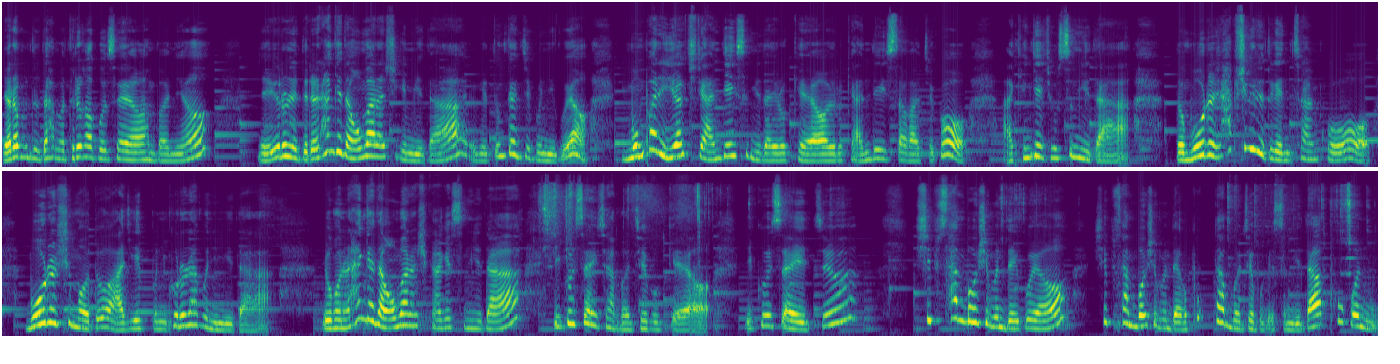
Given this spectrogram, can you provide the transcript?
여러분들도 한번 들어가 보세요. 한번요. 네, 이런 애들은 한 개당 5만 원씩입니다. 여기 뚱딴 지분이고요. 몸판이 유약칠이 안 돼 있습니다. 이렇게요. 이렇게 안 돼 있어가지고 아, 굉장히 좋습니다. 또 모를 합식을 해도 괜찮고 모를 심어도 아주 예쁜 그런 화분입니다. 요거는 한 개당 5만 원씩 가겠습니다. 입구 사이즈 한번 재볼게요. 입구 사이즈 13 보시면 되고요. 13 보시면 되고 폭도 한번 재보겠습니다. 폭은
